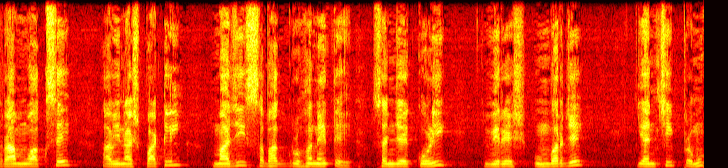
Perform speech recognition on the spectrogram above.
राम वाकसे अविनाश पाटील माजी सभागृह नेते संजय कोळी विरेश उंबर्जे यांची प्रमुख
